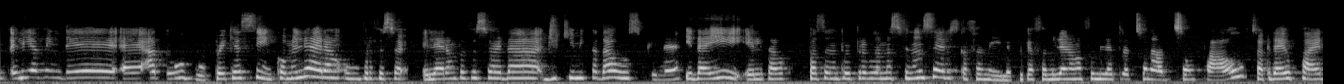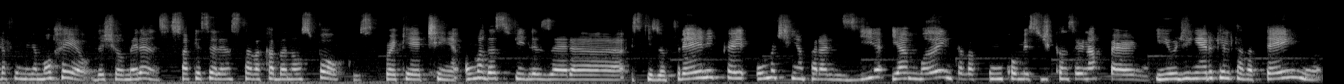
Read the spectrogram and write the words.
um- Ele ia vender é, adubo. Porque, assim, como ele era um professor. Ele era um professor da, de química da USP, né? E daí ele tava passando por problemas financeiros com a família. Porque a família era uma família tradicional de São Paulo. Só que daí o pai da família morreu, deixou uma herança. Só que essa herança estava acabando aos poucos. Porque tinha. Uma das filhas era esquizofrênica, uma tinha paralisia, e a mãe tava com um começo de câncer na perna. E o dinheiro que ele tava tendo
